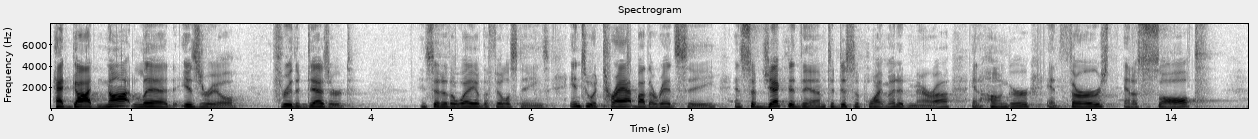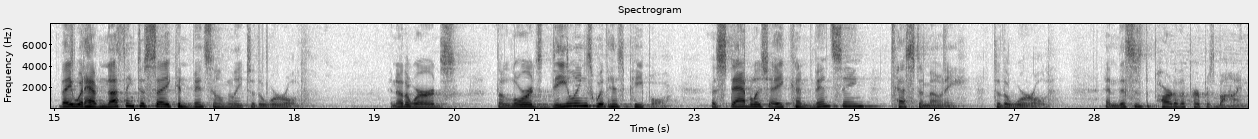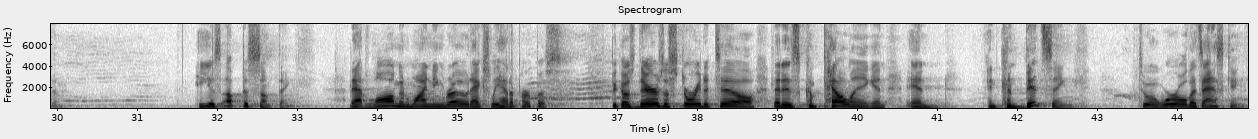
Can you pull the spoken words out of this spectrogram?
Had God not led Israel through the desert, instead of the way of the Philistines, into a trap by the Red Sea, and subjected them to disappointment at Marah, and hunger, and thirst, and assault, they would have nothing to say convincingly to the world. In other words, the Lord's dealings with his people establish a convincing testimony to the world. And this is the part of the purpose behind them. He is up to something. That long and winding road actually had a purpose because there's a story to tell that is compelling and, and, and convincing to a world that's asking.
